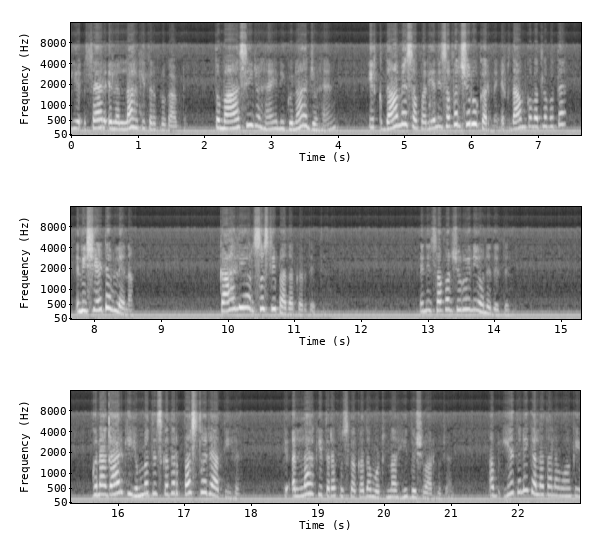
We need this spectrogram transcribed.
ये सैर अल्लाह की तरफ़ रुकावट है। तो मासी जो है, यानी गुनाह जो है, इकदाम सफ़र, यानी सफ़र शुरू करने। इकदाम का मतलब होता है, इनिशिएटिव लेना। काहली और सुस्ती पैदा कर देते हैं। यानी सफ़र शुरू ही नहीं होने देते। गुनागार की हिम्मत इस कदर पस्त हो जाती है कि अल्लाह की तरफ़ उसका कदम उठना ही दुश्वार हो जाए। अब ये तो नहीं कि अल्लाह ताला वहाँ के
